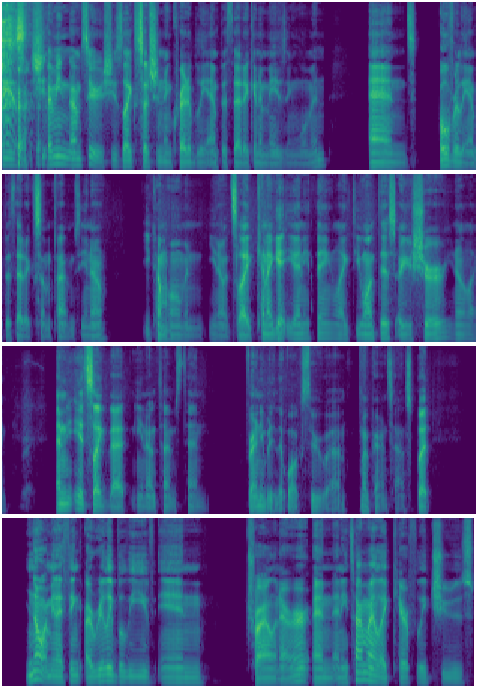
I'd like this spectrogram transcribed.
she's, she, I mean, I'm serious. She's like such an incredibly empathetic and amazing woman, and overly empathetic sometimes. You know, you come home and you know it's like, can I get you anything? Like, do you want this? Are you sure? You know, like, right. and it's like that. You know, times ten for anybody that walks through uh, my parents' house. But no, I mean, I think I really believe in trial and error and anytime i like carefully choose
